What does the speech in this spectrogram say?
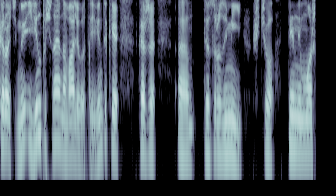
Коротше, ну і він починає навалювати. І він таки каже: е, ти зрозумій, що ти не можеш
